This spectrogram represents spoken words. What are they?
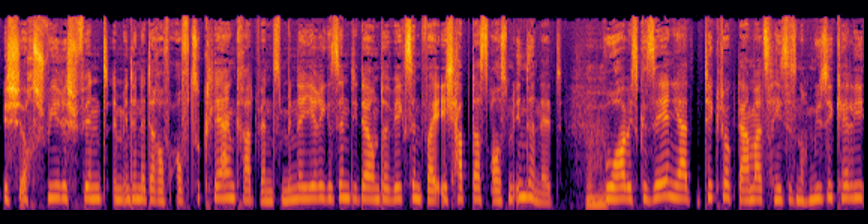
ich auch schwierig finde, im Internet darauf aufzuklären, gerade wenn es Minderjährige sind, die da unterwegs sind, weil ich habe das aus dem Internet. Mhm. Wo habe ich es gesehen? Ja, TikTok, damals hieß es noch Musical.ly.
